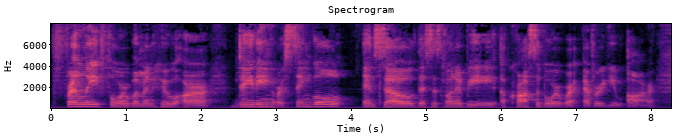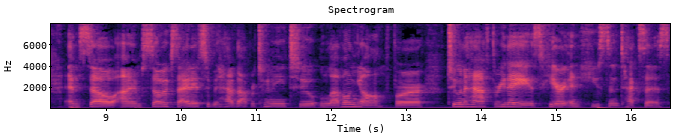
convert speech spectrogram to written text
friendly for women who are dating or single. And so this is going to be across the board wherever you are. And so I'm so excited to have the opportunity to love on y'all for two and a half, three days here in Houston, Texas.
